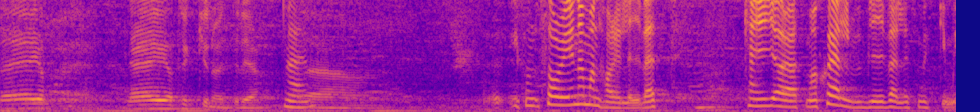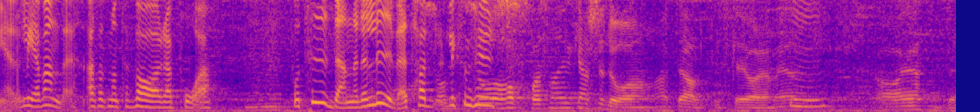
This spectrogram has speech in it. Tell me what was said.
nej, jag, nej, jag tycker nog inte det. Nej. Eh, Liksom, sorgerna man har i livet kan ju göra att man själv blir väldigt mycket mer levande. Alltså att man tar vara på, på tiden eller livet. Har, så, liksom, så hur, hoppas man ju kanske då att det alltid ska göra. Men jag, Mm. ja, jag vet inte.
